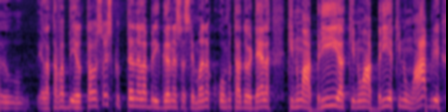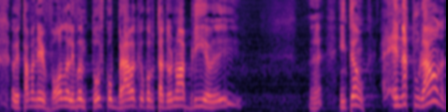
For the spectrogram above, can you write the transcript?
o, ela tava, eu estava só escutando ela brigando essa semana com o computador dela, que não abria, que não abria, que não abre. Eu estava nervosa, levantou, ficou brava que o computador não abria. E, né? Então, é natural,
